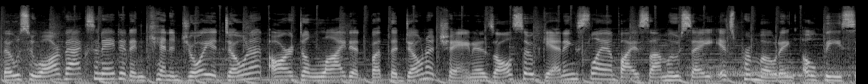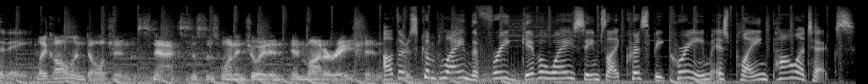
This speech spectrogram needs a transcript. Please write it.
Those who are vaccinated and can enjoy a donut are delighted, but the donut chain is also getting slammed by some who say it's promoting obesity. Like all indulgent snacks, this is one enjoyed in, in moderation. Others complain the free giveaway seems like Krispy Kreme is playing politics.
